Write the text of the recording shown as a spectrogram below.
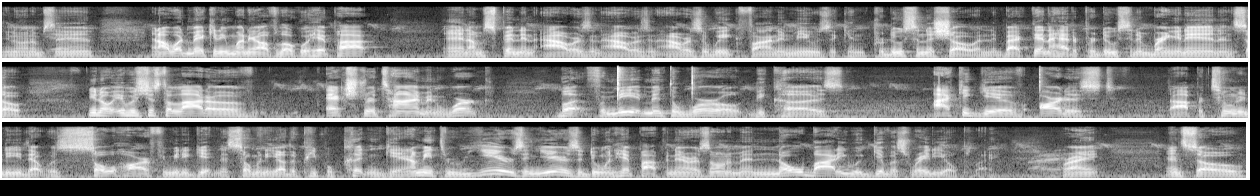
You know what I'm saying? And I wasn't making any money off local hip hop. And I'm spending hours and hours and hours a week finding music and producing the show. And back then I had to produce it and bring it in. And so, you know, it was just a lot of extra time and work. But for me, it meant the world because I could give artists the opportunity that was so hard for me to get and that so many other people couldn't get. I mean, through years and years of doing hip hop in Arizona, man, nobody would give us radio play, right. right? And so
